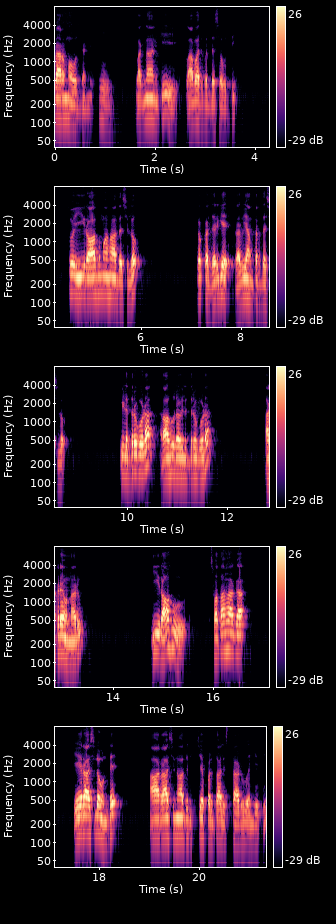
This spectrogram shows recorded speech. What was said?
ప్రారంభం అవుద్దండి. లగ్నానికి లాభాధిపతి దశ అవుద్ది సో ఈ రాహు మహాదశలో యొక్క జరిగే రవి అంతర్దశలో వీళ్ళిద్దరూ కూడా రాహు రవిలిద్దరూ కూడా అక్కడే ఉన్నారు ఈ రాహు స్వతహాగా ఏ రాశిలో ఉంటే ఆ రాశినాథుడు ఇచ్చే ఫలితాలు ఇస్తాడు అని చెప్పి.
